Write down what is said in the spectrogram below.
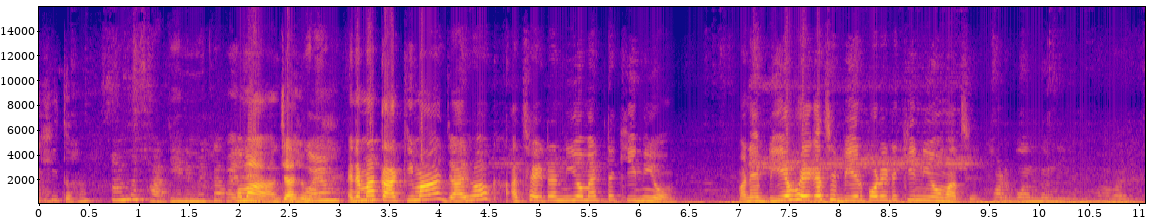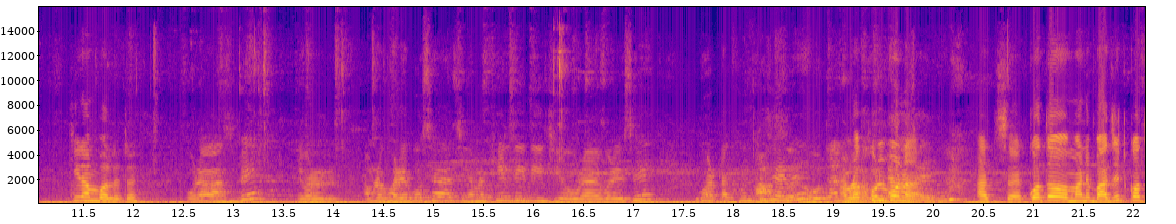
কাকি তো হ্যাঁ ও মা যাই হোক। এটা মা কাকিমা যাই হোক। আচ্ছা এটা নিয়ম একটা কি নিয়ম? মানে বিয়ে হয়ে গেছে বিয়ের পরে এটা কি নিয়ম আছে? ঘর বন্ধ নিয়ে আবার কিরাম বল এটা? ওরা আসবে এবার আমরা ঘরে বসে আছি আমরা খেল দিয়ে দিয়েছি ওরা এবার এসে ঘরটা খুলতে চাইবে আমরা খুলবো না? আচ্ছা কত মানে বাজেট কত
